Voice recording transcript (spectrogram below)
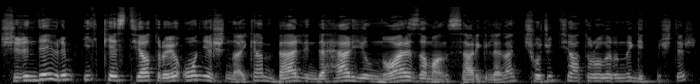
Şirin Devrim ilk kez tiyatroya 10 yaşındayken Berlin'de her yıl Noel zamanı sergilenen çocuk tiyatrolarında gitmiştir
